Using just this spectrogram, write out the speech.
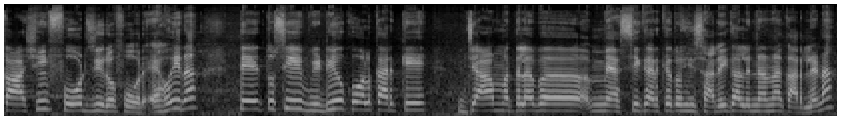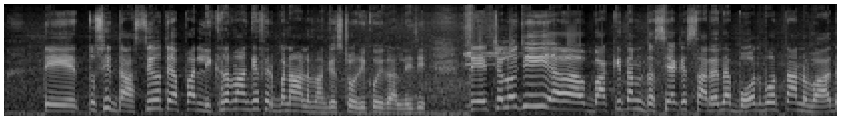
ਕਾਸ਼ੀ 404 ਇਹੋ ਹੀ ਨਾ। ਤੇ ਤੁਸੀਂ ਵੀਡੀਓ ਕਾਲ ਕਰਕੇ ਜਾਂ ਮਤਲਬ ਮੈਸੇਜ ਕਰਕੇ ਤੁਸੀਂ ਸਾਰੀ ਗੱਲ ਇਹਨਾਂ ਨਾਲ ਕਰ ਲੈਣਾ। ਤੇ ਤੁਸੀਂ ਦੱਸ ਦਿਓ ਤੇ ਆਪਾਂ ਲਿਖ ਲਵਾਂਗੇ ਫਿਰ ਬਣਾ ਲਵਾਂਗੇ ਸਟੋਰੀ ਕੋਈ ਗੱਲ ਨਹੀਂ ਜੀ। ਤੇ ਚਲੋ ਜੀ ਅ, ਬਾਕੀ ਤੁਹਾਨੂੰ ਦੱਸਿਆ ਕਿ ਸਾਰਿਆਂ ਦਾ ਬਹੁਤ ਬਹੁਤ ਧੰਨਵਾਦ।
